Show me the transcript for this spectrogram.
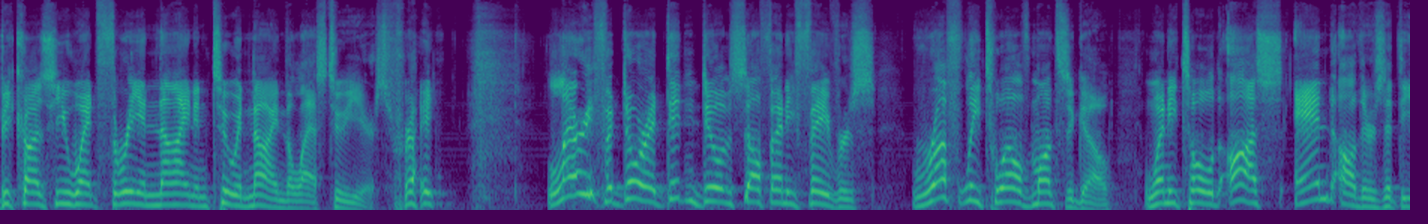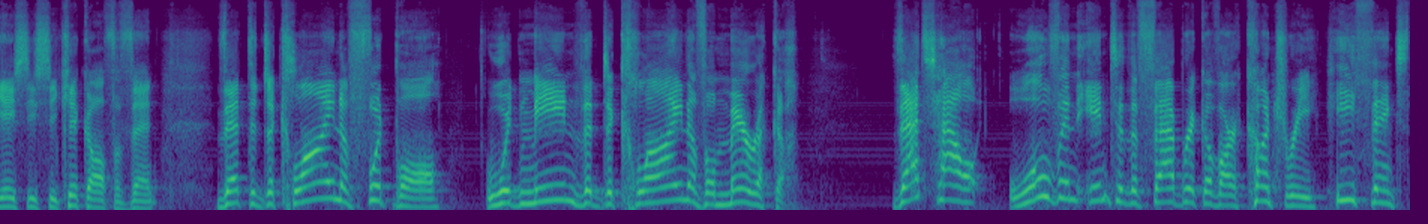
because he went 3 and 9 and 2 and 9 the last 2 years, right? Larry Fedora didn't do himself any favors roughly 12 months ago when he told us and others at the ACC kickoff event that the decline of football would mean the decline of America. That's how woven into the fabric of our country he thinks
